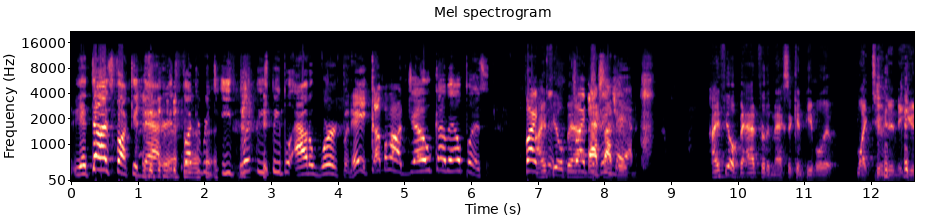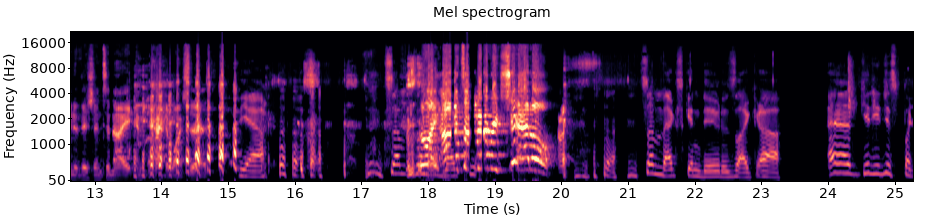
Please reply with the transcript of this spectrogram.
It does fucking matter. It's fucking. rid- He's putting these people out of work, but hey, come on, Joe, come help us. Fight I the, feel bad. Fight That's big not true. I feel bad for the Mexican people that like tuned into Univision tonight and had to watch this. yeah. some some, like, oh, Mex- it's on every channel. some Mexican dude was like, uh, eh, "Could you just like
